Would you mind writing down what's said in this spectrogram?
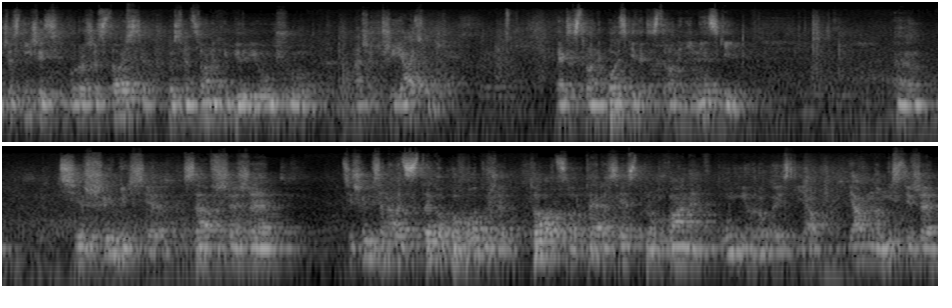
uczestniczyć w uroczystościach poświęconych jubileuszu naszych przyjaciół, jak ze strony polskiej, tak ze strony niemieckiej. Cieszymy się zawsze, że Cieszymy się nawet z tego powodu, że to, co teraz jest promowane w Unii Europejskiej, ja, ja mam na myśli, że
